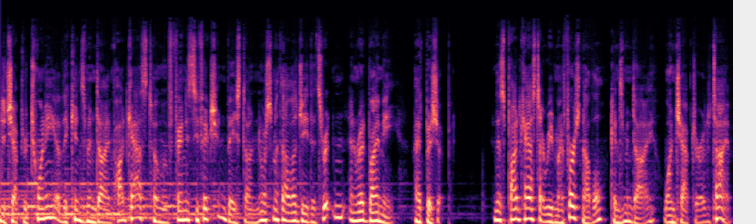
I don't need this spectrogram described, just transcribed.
to Chapter 20 of the Kinsmen Die podcast, home of fantasy fiction based on Norse mythology that's written and read by me, Matt Bishop. In this podcast, I read my first novel, Kinsmen Die, one chapter at a time.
